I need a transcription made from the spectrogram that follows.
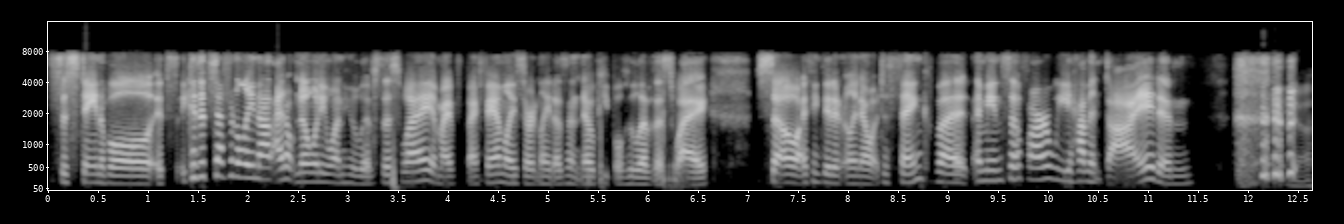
sustainable. It's because it's definitely not. I don't know anyone who lives this way, and my my family certainly doesn't know people who live this way. So I think they didn't really know what to think. But I mean, so far we haven't died, and Yeah.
